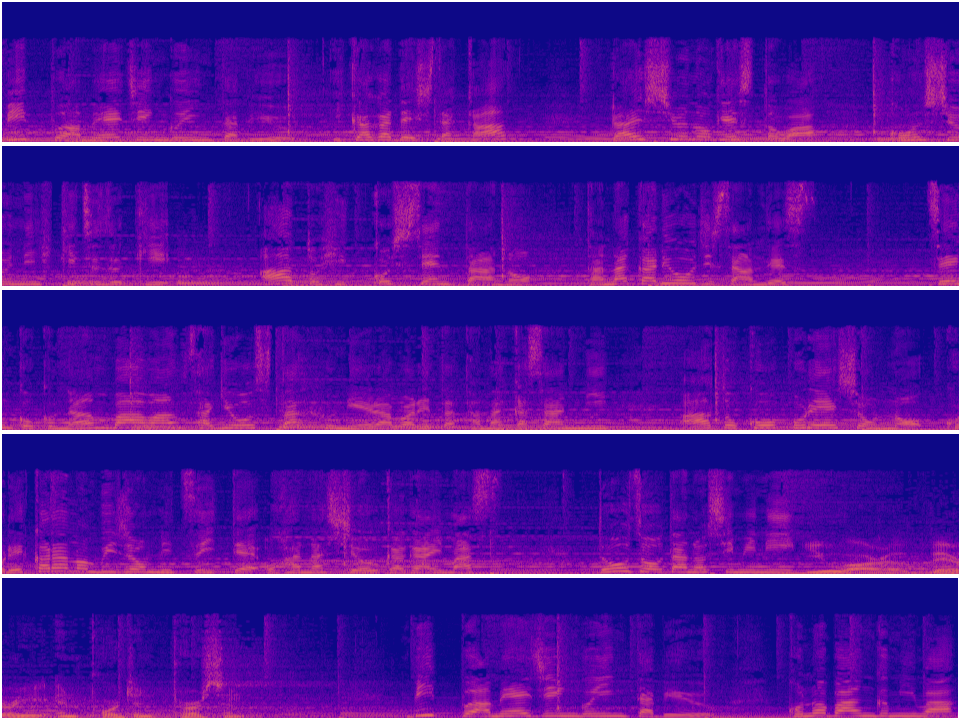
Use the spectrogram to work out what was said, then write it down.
ビップアメージングインタビューいかがでしたか？来週のゲストは今週に引き続きアート引っ越しセンターの田中良二さんです全国ナンバーワン作業スタッフに選ばれた田中さんにアートコーポレーションのこれからのビジョンについてお話を伺います。どうぞお楽しみに。You are a very important person. VIP アメージングインタビュー。この番組は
